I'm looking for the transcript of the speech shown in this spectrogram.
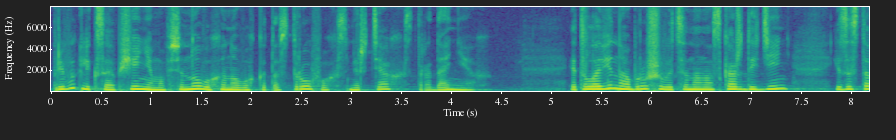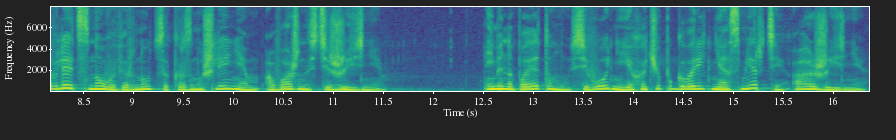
привыкли к сообщениям о все новых и новых катастрофах, смертях, страданиях. Эта лавина обрушивается на нас каждый день и заставляет снова вернуться к размышлениям о важности жизни. Именно поэтому сегодня я хочу поговорить не о смерти, а о жизни.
